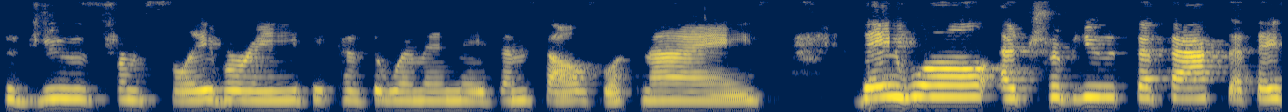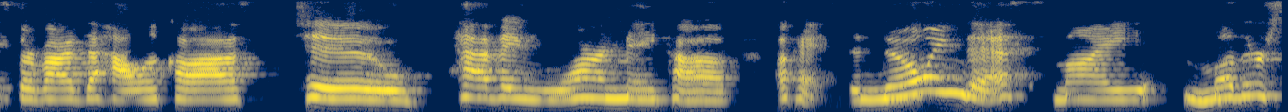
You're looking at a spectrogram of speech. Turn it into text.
the Jews from slavery because the women made themselves look nice. They will attribute the fact that they survived the Holocaust to having worn makeup. Okay, so knowing this, my mother's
